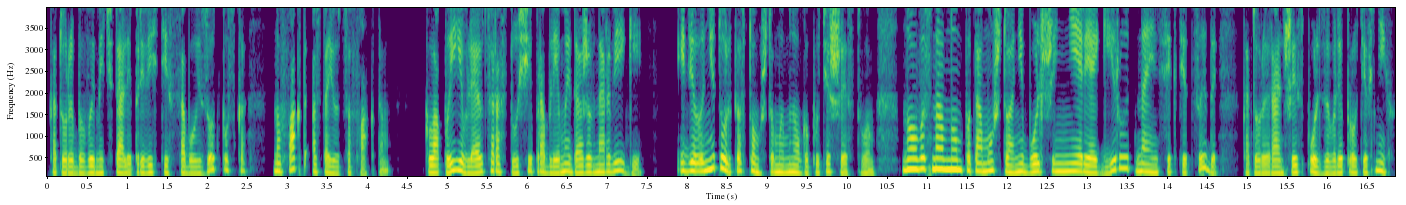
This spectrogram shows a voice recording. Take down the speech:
который бы вы мечтали привезти с собой из отпуска, но факт остается фактом. Клопы являются растущей проблемой даже в Норвегии. И дело не только в том, что мы много путешествуем, но в основном потому, что они больше не реагируют на инсектициды, которые раньше использовали против них.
